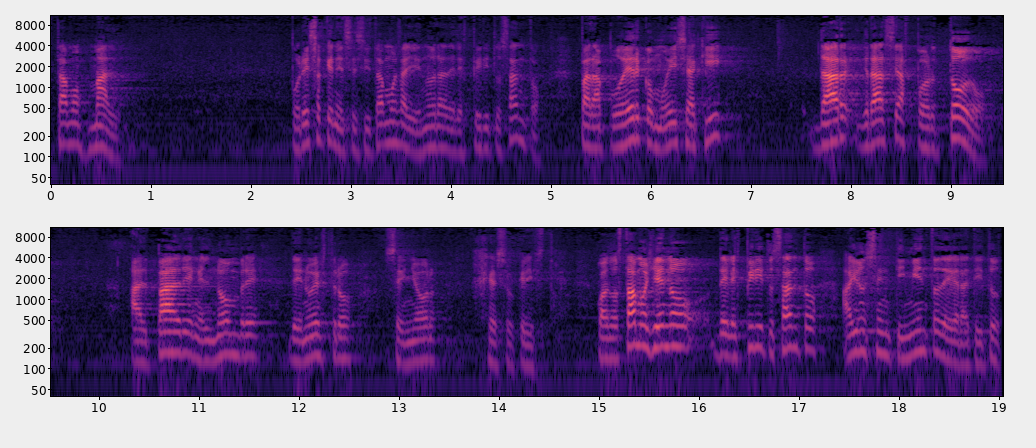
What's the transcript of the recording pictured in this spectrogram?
estamos mal. Por eso que necesitamos la llenura del Espíritu Santo, para poder, como dice aquí, dar gracias por todo al Padre en el nombre de nuestro Señor Jesucristo. Cuando estamos llenos del Espíritu Santo hay un sentimiento de gratitud.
